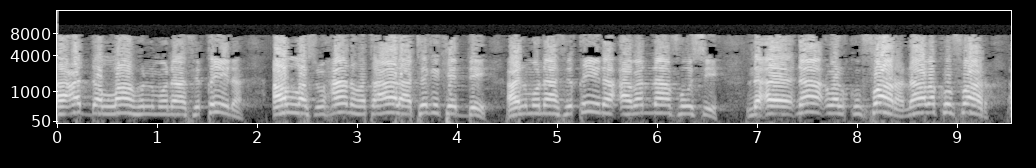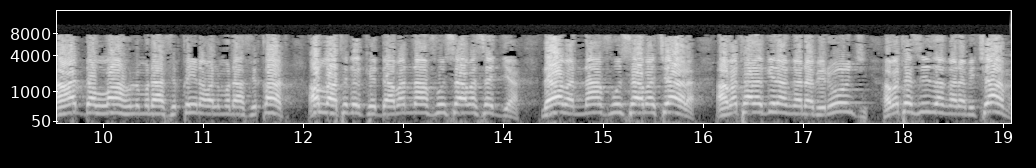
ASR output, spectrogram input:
aadda allahu almunafiqiina allah subhanahu wataala ategekedde almunafiqiina abannanfuusi walkufaara n'abakufaar aadda allahu almunafiqiina walmunafiqaat. Allah ategekedde abannanfuusi abasajja n'abannanfuusi abakyala abatalagirangana birungi abataziizangana bikyamu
